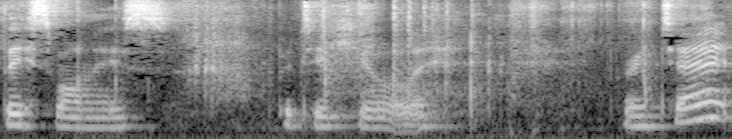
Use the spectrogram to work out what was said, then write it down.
This one is particularly pretty.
